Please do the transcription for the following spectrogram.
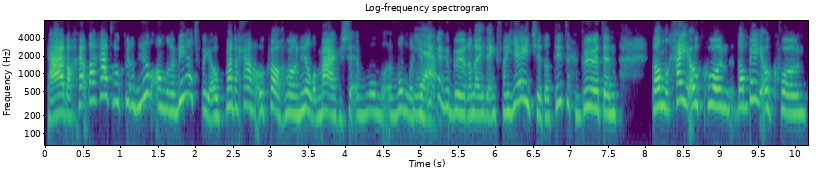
Ja, dan gaat, dan gaat er ook weer een heel andere wereld voor je open. Maar dan gaan er ook wel gewoon hele magische en wonder, wonderlijke Ja. dingen gebeuren. En dat je denkt van jeetje, dat dit er gebeurt. En dan ga je ook gewoon, dan ben je ook gewoon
